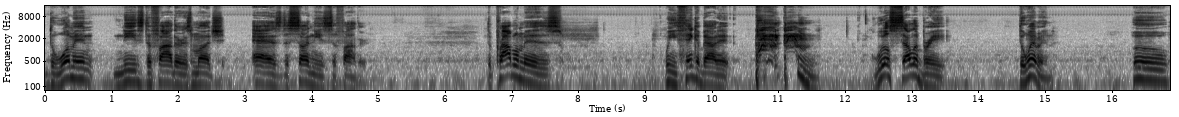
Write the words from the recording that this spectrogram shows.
The woman needs the father as much as the son needs the father. The problem is when you think about it, we'll celebrate the women who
